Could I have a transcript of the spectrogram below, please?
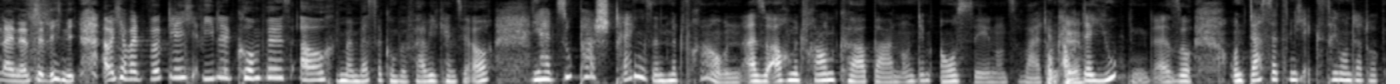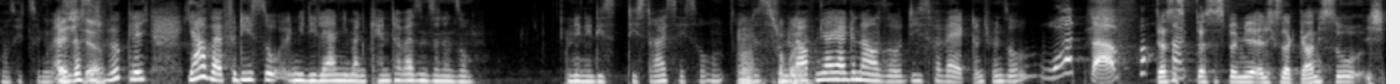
Nein, natürlich nicht. Aber ich habe halt wirklich viele Kumpels, auch wie mein bester Kumpel Fabi, kennst du ja auch, die halt super streng sind mit Frauen. Also auch mit Frauenkörpern und dem Aussehen und so weiter. Und Okay. auch der Jugend. Also, und das setzt mich extrem unter Druck, muss ich zugeben. Also, Echt, dass ja? ich wirklich, ja, weil für die ist so irgendwie, die lernen, die man kennt, teilweise sind dann so, Nee, nee, die ist, die ist 30 so. Ah, und das ist schon vorbei. gelaufen. Ja, ja, genau so. Die ist verwelkt. Und ich bin so, what the fuck? Das ist, das ist bei mir ehrlich gesagt gar nicht so. Ich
